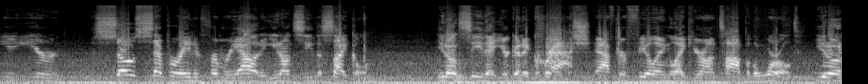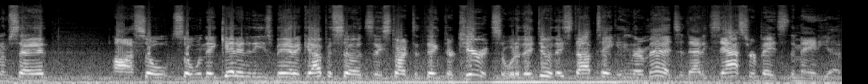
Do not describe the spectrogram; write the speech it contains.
you, you're so separated from reality. You don't see the cycle. You don't see that you're going to crash after feeling like you're on top of the world. You know what I'm saying? Uh, so, so when they get into these manic episodes, they start to think they're cured. So what do they do? They stop taking their meds, and that exacerbates the mania.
